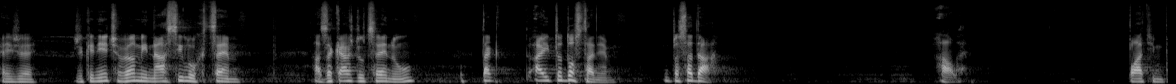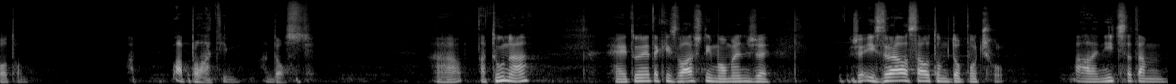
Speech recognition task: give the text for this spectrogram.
Hej, že, že keď niečo veľmi na silu chcem a za každú cenu, tak aj to dostanem. To sa dá. Ale platím potom a platím. A dosť. A, a tu na, hej, tu je taký zvláštny moment, že, že Izrael sa o tom dopočul. Ale nič sa tam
